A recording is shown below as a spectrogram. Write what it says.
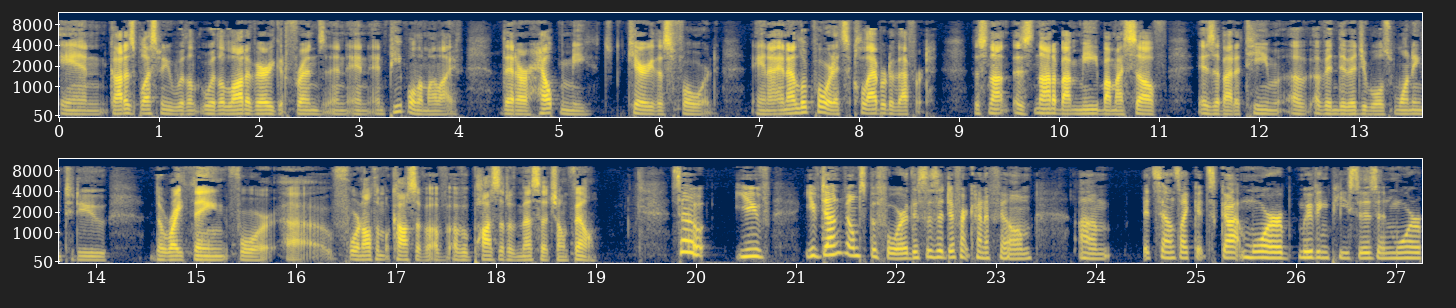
and God has blessed me with a, with a lot of very good friends and, and, and people in my life that are helping me carry this forward. And I, and I look forward. It's a collaborative effort. It's not it's not about me by myself. It's about a team of, of individuals wanting to do the right thing for uh, for an ultimate cost of, of, of a positive message on film. So you've you've done films before. This is a different kind of film. Um, it sounds like it's got more moving pieces and more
